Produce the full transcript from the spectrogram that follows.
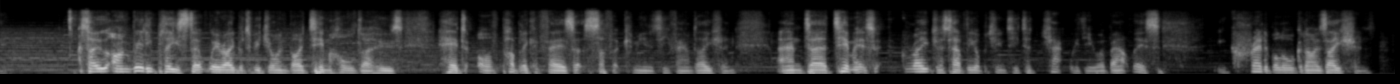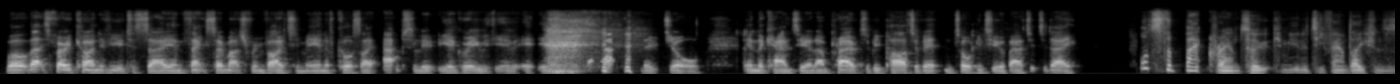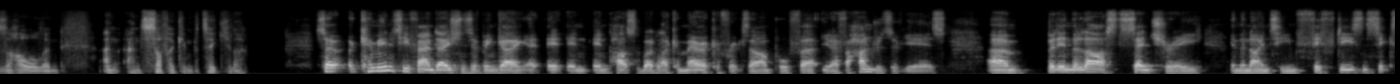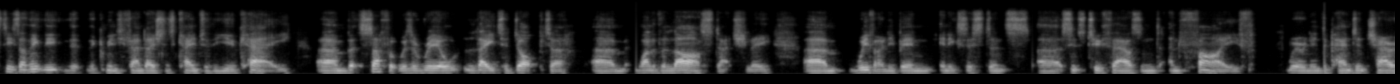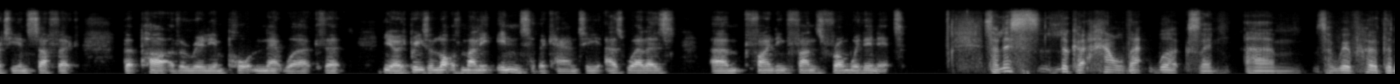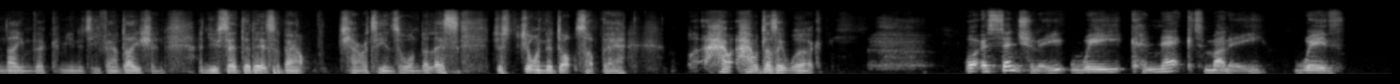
So I'm really pleased that we're able to be joined by Tim Holder, who's head of public affairs at Suffolk Community Foundation. And uh, Tim, it's great just to have the opportunity to chat with you about this incredible organisation well, that's very kind of you to say, and thanks so much for inviting me. And of course, I absolutely agree with you. It is an absolute jewel in the county, and I'm proud to be part of it and talking to you about it today. What's the background to community foundations as a whole, and and, and Suffolk in particular? So, uh, community foundations have been going in, in, in parts of the world, like America, for example, for you know for hundreds of years. Um, but in the last century, in the 1950s and 60s, I think the, the, the community foundations came to the UK. Um, but Suffolk was a real late adopter um, one of the last actually. Um, we've only been in existence uh, since 2005. We're an independent charity in Suffolk, but part of a really important network that you know brings a lot of money into the county as well as um, finding funds from within it. So let's look at how that works then. Um, so we've heard the name, the Community Foundation, and you said that it's about charity and so on. But let's just join the dots up there. How how does it work? Well, essentially, we connect money with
